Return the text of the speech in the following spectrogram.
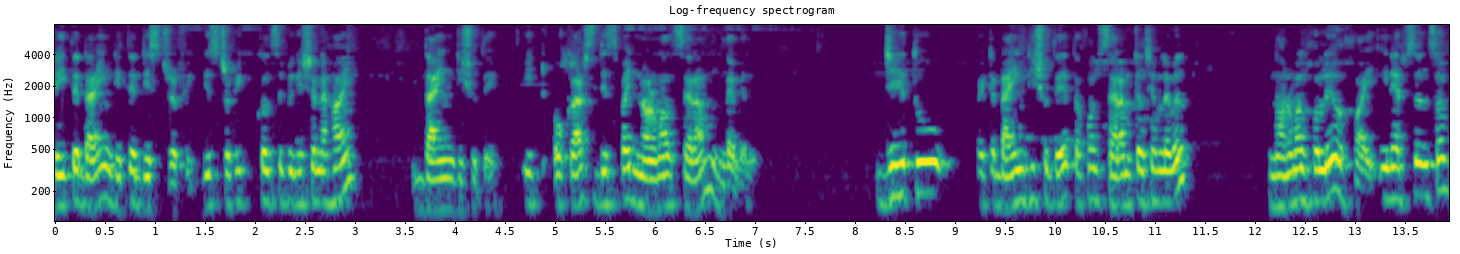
ডিতে ডাইং ডিতে ডিস্ট্রফিক ডিস্ট্রফিক ক্যালসিফিকেশনে হয় ডাইং টিস্যুতে it occurs despite normal serum level যেহেতু এটা ডাইং টিস্যুতে তখন সেরাম ক্যালসিয়াম লেভেল নর্মাল হলেও হয়। In absence of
